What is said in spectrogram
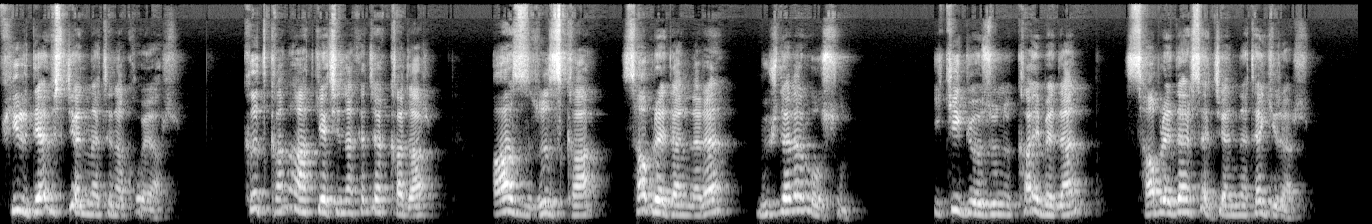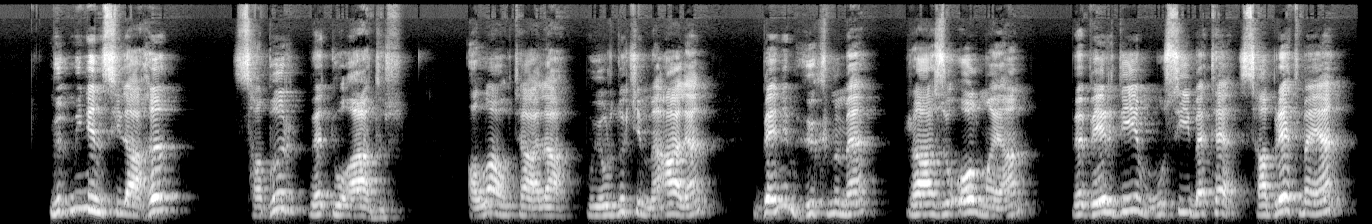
Firdevs cennetine koyar. Kıt kanaat geçinecek kadar az rızka sabredenlere müjdeler olsun. İki gözünü kaybeden sabrederse cennete girer. Müminin silahı sabır ve duadır. Allahu Teala buyurdu ki mealen benim hükmüme razı olmayan ve verdiğim musibete sabretmeyen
